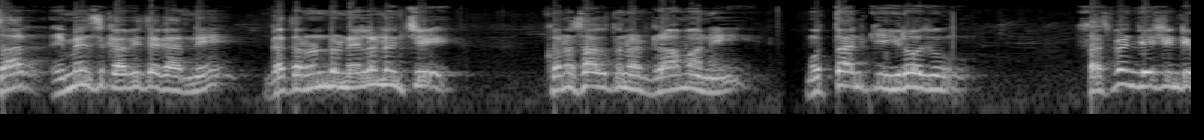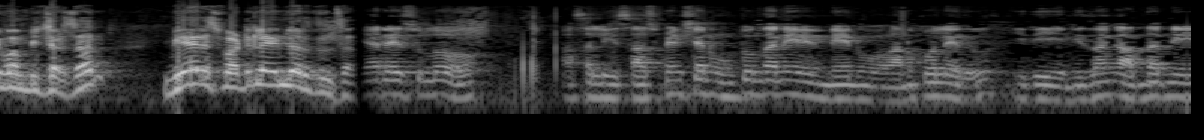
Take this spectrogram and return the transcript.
సార్ ఎమ్మెల్సీ కవిత గారిని గత రెండు నెలల నుంచి కొనసాగుతున్న డ్రామాని మొత్తానికి ఈరోజు సస్పెండ్ చేసి ఇంటికి పంపించారు సార్. బీఆర్ఎస్ పార్టీలో ఏం జరుగుతుంది సార్? టీఆర్ఎస్లో అసలు ఈ సస్పెన్షన్ ఉంటుందని నేను అనుకోలేదు. ఇది నిజంగా అందరినీ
